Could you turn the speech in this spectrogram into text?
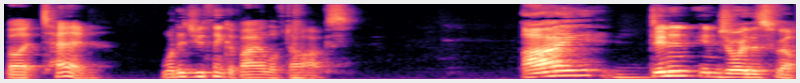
But Ted, what did you think of Isle of Dogs? I didn't enjoy this film.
